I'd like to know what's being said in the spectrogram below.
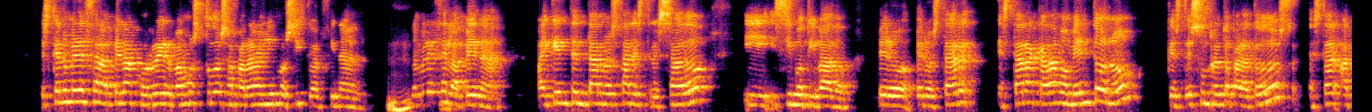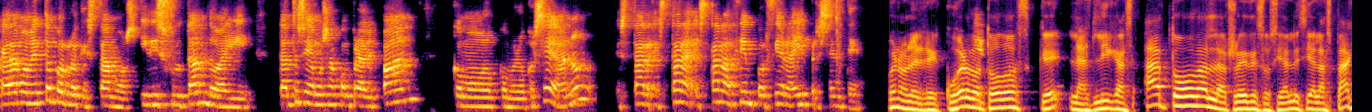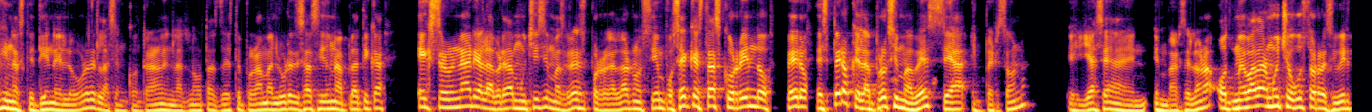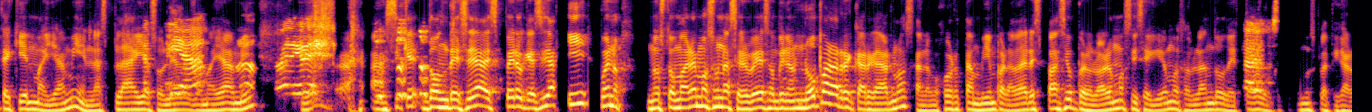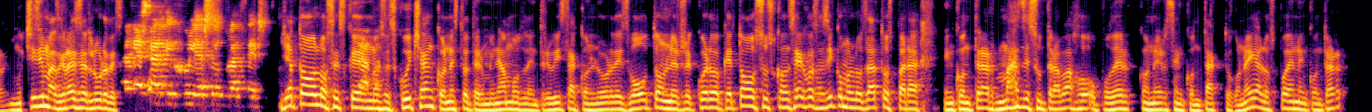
Es que no merece la pena correr, vamos todos a parar al mismo sitio al final. No merece la pena. Hay que intentar no estar estresado y, sí motivado, pero, pero estar, estar a cada momento, ¿no? Que este es un reto para todos, estar a cada momento por lo que estamos y disfrutando ahí, tanto si vamos a comprar el pan como, como lo que sea, ¿no? Estar, estar, estar al 100% ahí presente. Bueno, les recuerdo a todos que las ligas a todas las redes sociales y a las páginas que tiene Lourdes las encontrarán en las notas de este programa. Lourdes ha sido una plática extraordinaria, la verdad. Muchísimas gracias por regalarnos tiempo. Sé que estás corriendo, pero espero que la próxima vez sea en persona eh, ya sea en, en, Barcelona, o me va a dar mucho gusto recibirte aquí en Miami, en las playas soleadas de Miami. Ah, así que donde sea, espero que así sea. Y bueno, nos tomaremos una cerveza, no para recargarnos, a lo mejor también para dar espacio, pero lo haremos y seguiremos hablando de todo lo que podemos platicar. Muchísimas gracias, Lourdes. Gracias a ti, Julia, es un placer. Ya todos los que nos escuchan, con esto terminamos la entrevista con Lourdes Boughton. Les recuerdo que todos sus consejos, así como los datos para encontrar más de su trabajo o poder ponerse en contacto con ella, los pueden encontrar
